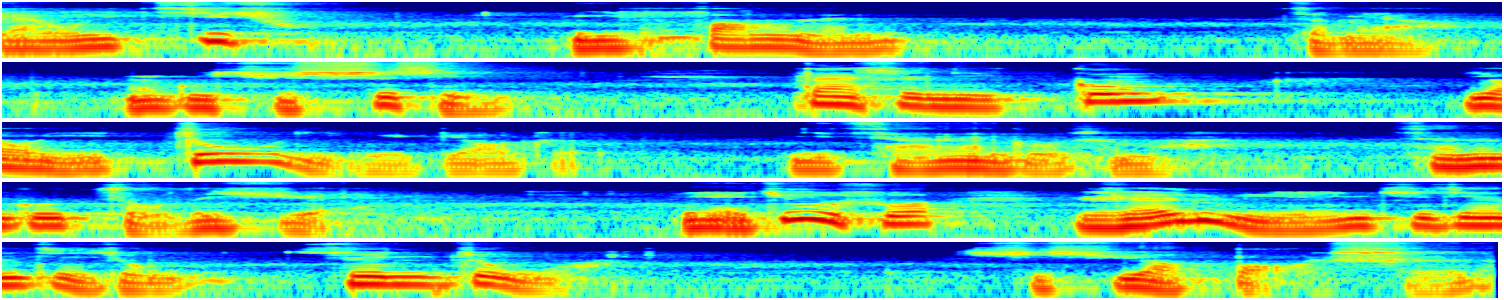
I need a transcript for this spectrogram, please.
来为基础，你方能怎么样，能够去实行。但是你恭要以周礼为标准，你才能够什么，才能够走得远。也就是说。人与人之间这种尊重啊，是需要保持的，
